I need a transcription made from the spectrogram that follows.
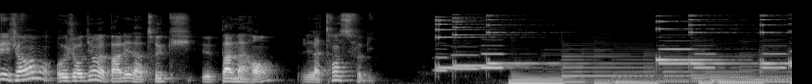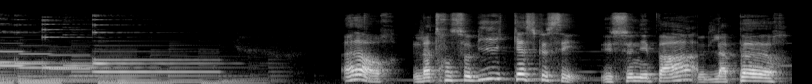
les gens, aujourd'hui on va parler d'un truc euh, pas marrant, la transphobie. Alors, la transphobie, qu'est-ce que c'est? Ce n'est pas de la peur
